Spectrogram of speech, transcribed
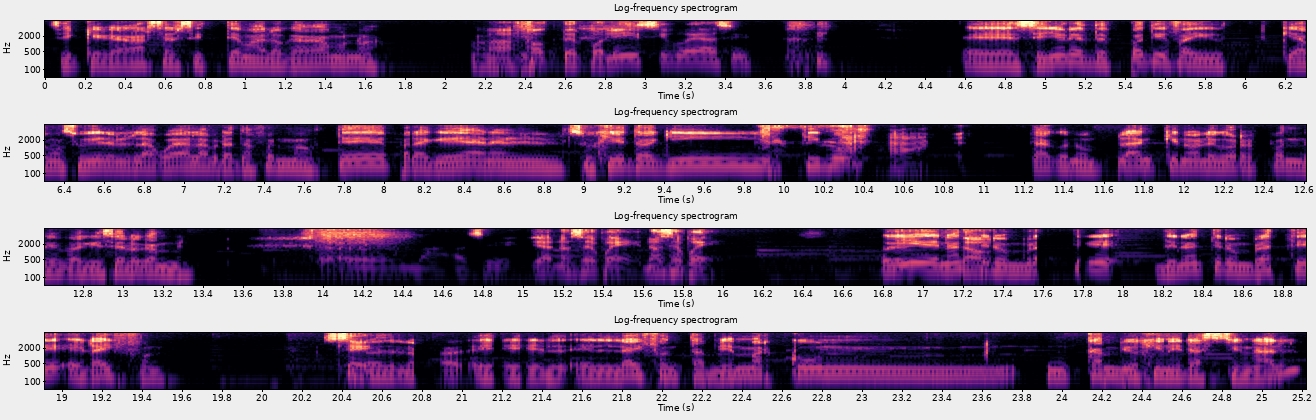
Si hay que cagarse el sistema, lo cagamos, no. ah, fuck de policía, wey, así. Eh, señores de Spotify, que vamos a subir la weá a la plataforma a ustedes para que vean el sujeto aquí, el tipo. está con un plan que no le corresponde, para que se lo cambien. ya no se puede, no se puede. Oye, delante, nombraste, nombraste el iPhone. Sí. El, iPhone también marcó un, cambio generacional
